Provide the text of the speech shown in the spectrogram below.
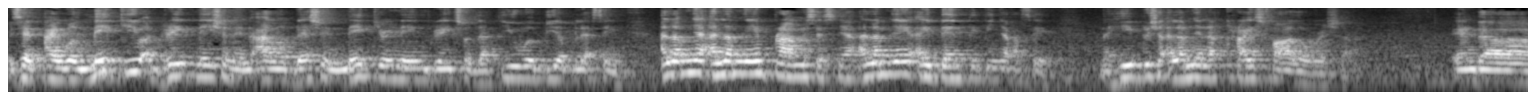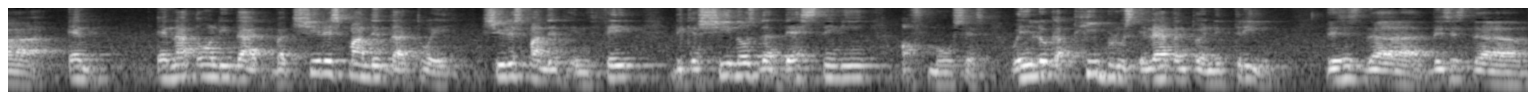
He said, I will make you a great nation and I will bless you and make your name great so that you will be a blessing. Alam niya, alam niya yung promises niya, alam niya yung identity niya kasi. Na Hebrew siya, alam niya na Christ follower siya. And, uh, and, and not only that, but she responded that way. She responded in faith because she knows the destiny of Moses. When you look at Hebrews 11:23, this is the this is the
